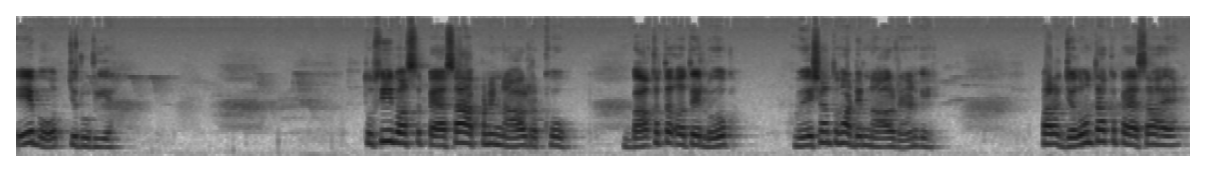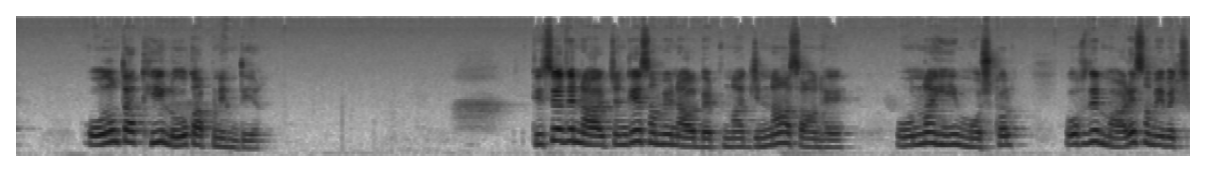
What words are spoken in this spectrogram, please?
ਇਹ ਬਹੁਤ ਜ਼ਰੂਰੀ ਹੈ। ਤੁਸੀਂ ਬਸ ਪੈਸਾ ਆਪਣੇ ਨਾਲ ਰੱਖੋ ਵਕਤ ਅਤੇ ਲੋਕ ਹਮੇਸ਼ਾ ਤੁਹਾਡੇ ਨਾਲ ਰਹਿਣਗੇ। ਪਰ ਜਦੋਂ ਤੱਕ ਪੈਸਾ ਹੈ, ਉਦੋਂ ਤੱਕ ਹੀ ਲੋਕ ਆਪਣੇ ਹੁੰਦੇ ਆ। ਕਿਸੇ ਦੇ ਨਾਲ ਚੰਗੇ ਸਮੇਂ ਨਾਲ ਬੈਠਣਾ ਜਿੰਨਾ ਆਸਾਨ ਹੈ ਉਨਾ ਹੀ ਮੁਸ਼ਕਲ ਉਸ ਦੇ ਮਾੜੇ ਸਮੇਂ ਵਿੱਚ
